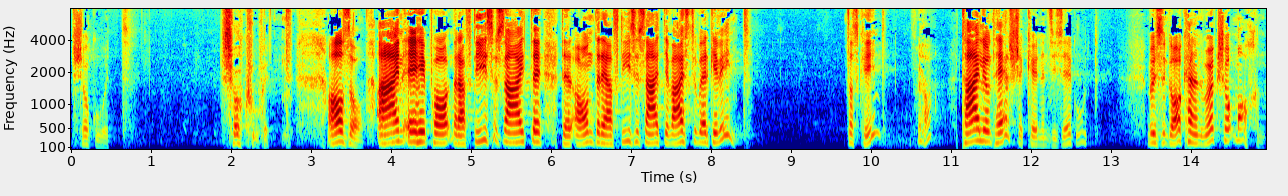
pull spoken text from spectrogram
Schon gut. Schon gut. Also, ein Ehepartner auf dieser Seite, der andere auf dieser Seite. Weißt du, wer gewinnt? Das Kind? Ja. Teile und Herrsche kennen sie sehr gut. Müssen gar keinen Workshop machen.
